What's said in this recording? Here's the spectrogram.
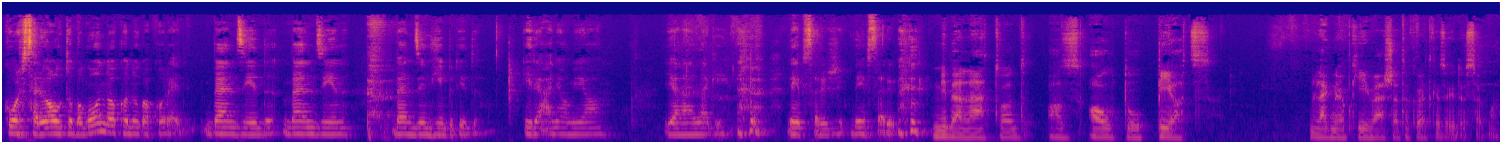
korszerű autóba gondolkodunk, akkor egy benzin, benzin, benzin hibrid irány, ami a jelenlegi népszerű. népszerű. Miben látod az autópiac legnagyobb kihívását a következő időszakban?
